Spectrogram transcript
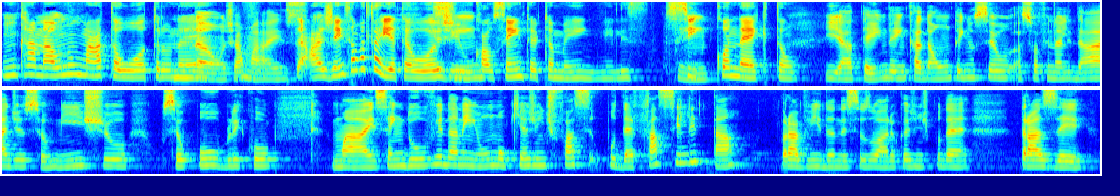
É, um canal não mata o outro, né? Não, jamais. A agência ela tá aí até hoje, Sim. o call center também, eles Sim. se conectam e atendem, cada um tem o seu, a sua finalidade, o seu nicho, o seu público, mas sem dúvida nenhuma o que a gente faci puder facilitar para a vida desse usuário, que a gente puder trazer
